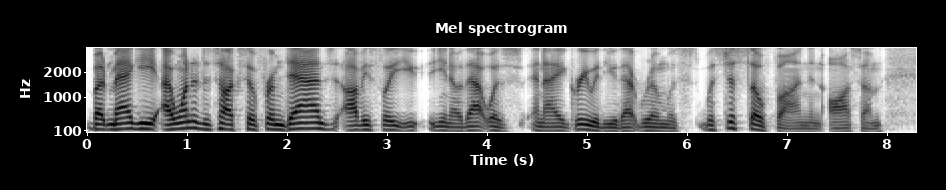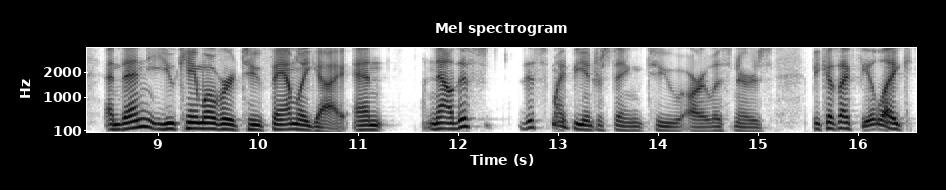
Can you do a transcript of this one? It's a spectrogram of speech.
but Maggie, I wanted to talk. So from Dad's, obviously, you you know that was, and I agree with you. That room was was just so fun and awesome. And then you came over to Family Guy, and Now this this might be interesting to our listeners because I feel like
